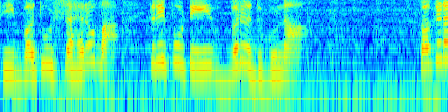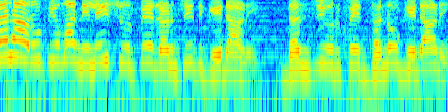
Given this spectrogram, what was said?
થી વધુ શહેરોમાં ત્રિપુટી વિરુદ્ધ ગુના. પકડાયેલા આરોપીઓમાં નિલેશ ઉર્ફે રણજીત ગેડાણી, ધનજી ઉર્ફે ધનો ગેડાણી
